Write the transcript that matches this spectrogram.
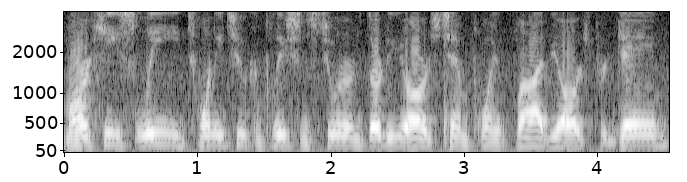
Marquise Lee, 22 completions, 230 yards, 10.5 yards per game,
